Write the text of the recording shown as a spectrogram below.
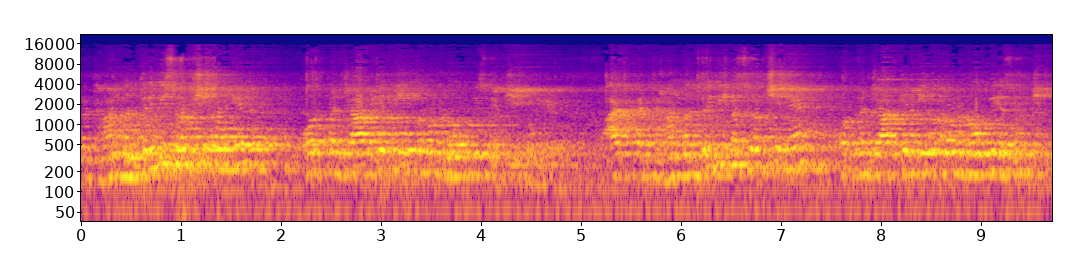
प्रधानमंत्री भी सुरक्षित होंगे और पंजाब के तीन करोड़ लोग भी सुरक्षित होंगे। आज प्रधानमंत्री भी असुरक्षित हैं और पंजाब के तीन करोड़ लोग भी असुरक्षित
